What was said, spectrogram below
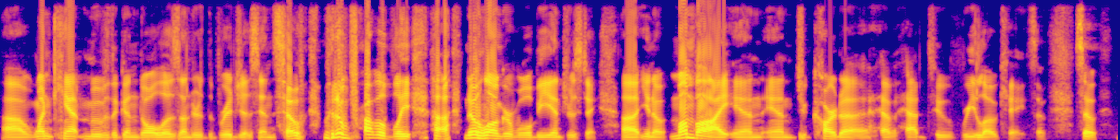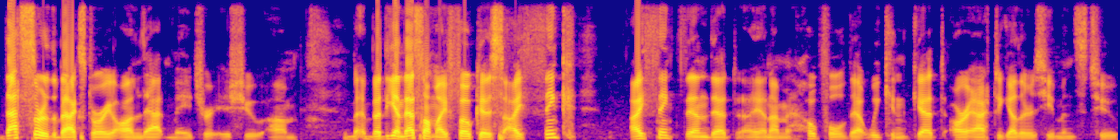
uh, one can't move the gondolas under the bridges, and so it'll probably uh, no longer will be interesting. Uh, you know, Mumbai and and Jakarta have had to relocate. So so that's sort of the backstory on that major issue. Um, but again, that's not my focus. I think I think then that, and I'm hopeful that we can get our act together as humans to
